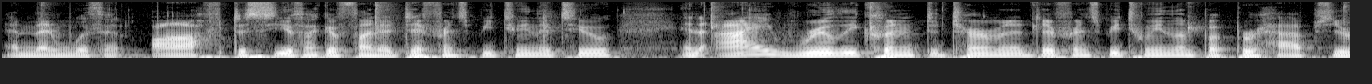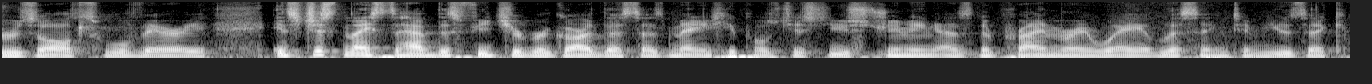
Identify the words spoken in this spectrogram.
and then with it off to see if I could find a difference between the two. And I really couldn't determine a difference between them, but perhaps your results will vary. It's just nice to have this feature regardless, as many people just use streaming as their primary way of listening to music.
